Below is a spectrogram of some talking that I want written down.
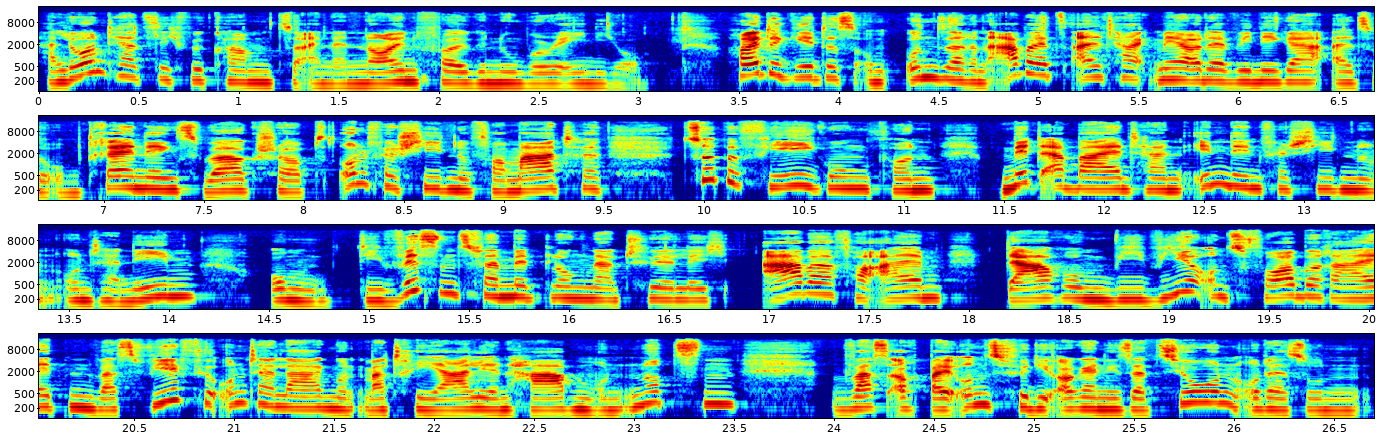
Hallo und herzlich willkommen zu einer neuen Folge Nubo Radio. Heute geht es um unseren Arbeitsalltag mehr oder weniger, also um Trainings, Workshops und verschiedene Formate zur Befähigung von Mitarbeitern in den verschiedenen Unternehmen um die Wissensvermittlung natürlich, aber vor allem darum, wie wir uns vorbereiten, was wir für Unterlagen und Materialien haben und nutzen, was auch bei uns für die Organisation oder so ein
